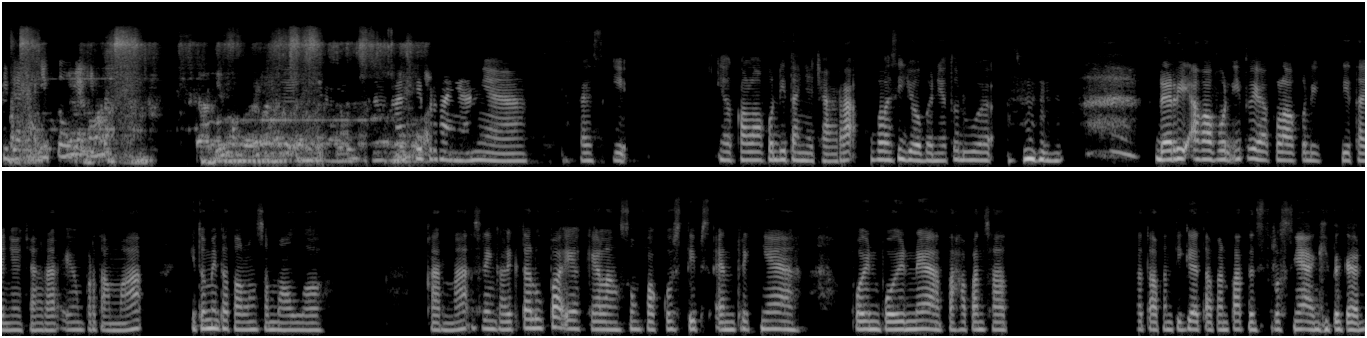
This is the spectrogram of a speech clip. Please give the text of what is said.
hidayah itu kayak gitu Terima kasih pertanyaannya, Reski. Ya kalau aku ditanya cara, aku pasti jawabannya tuh dua. Dari apa pun itu ya kalau aku ditanya cara, yang pertama itu minta tolong sama Allah. Karena sering kali kita lupa ya kayak langsung fokus tips and triknya, poin-poinnya, tahapan satu, tahapan tiga, tahapan empat dan seterusnya gitu kan.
